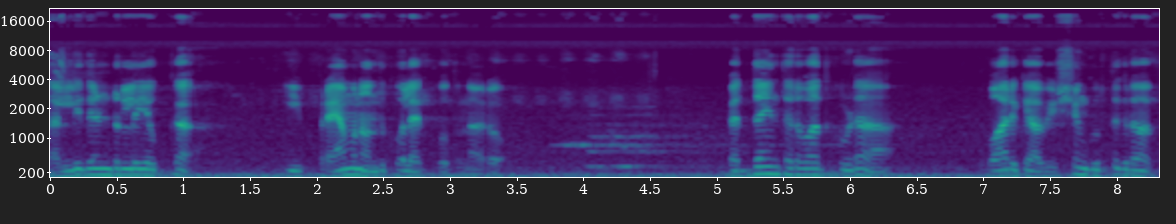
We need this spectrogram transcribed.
తల్లిదండ్రుల యొక్క ఈ ప్రేమను అందుకోలేకపోతున్నారో పెద్ద అయిన తర్వాత కూడా వారికి ఆ విషయం గుర్తుకు రాదు.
